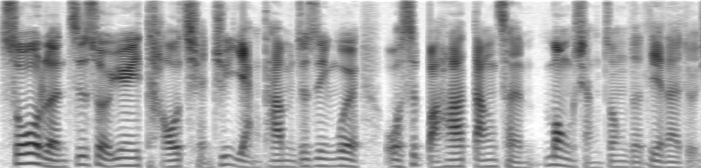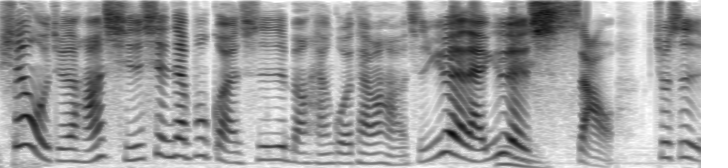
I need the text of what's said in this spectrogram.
所有人之所以愿意掏钱去养他们，就是因为我是把他当成梦想中的恋爱对象。所以我觉得好像其实现在不管是日本、韩国、台湾，好像其实越来越少。嗯就是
